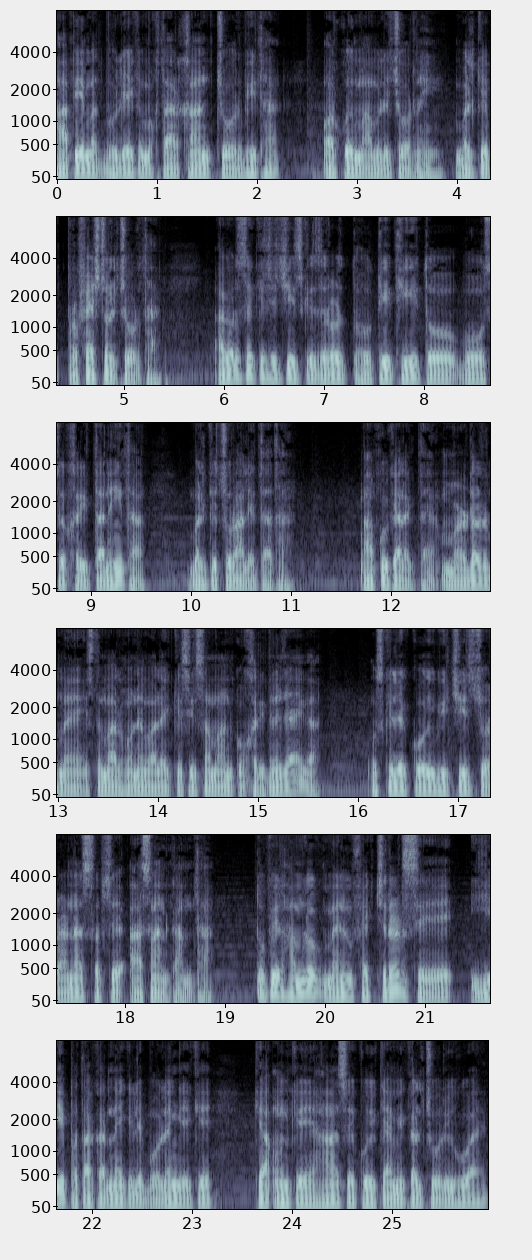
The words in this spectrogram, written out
आप ये मत भूलिए कि मुख्तार खान चोर भी था और कोई मामूली चोर नहीं, बल्कि प्रोफेशनल चोर था। अगर उसे किसी चीज़ की ज़रूरत होती थी तो वो उसे खरीदता नहीं था, बल्कि चुरा लेता था। आपको क्या लगता है मर्डर में इस्तेमाल होने वाले किसी सामान को खरीदने जाएगा? उसके लिए कोई भी चीज़ चुराना सबसे आसान काम था। तो फिर हम लोग मैन्युफैक्चरर से ये पता करने के लिए बोलेंगे कि क्या उनके यहाँ से कोई केमिकल चोरी हुआ है?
